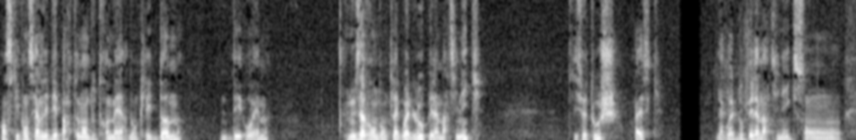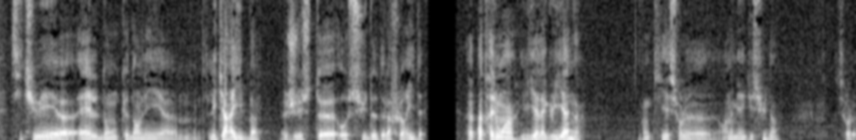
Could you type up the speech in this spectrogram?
En ce qui concerne les départements d'outre-mer, donc les DOM, DOM, nous avons donc la Guadeloupe et la Martinique, qui se touchent presque. La Guadeloupe et la Martinique sont situées, euh, elles, donc dans les, euh, les Caraïbes, juste au sud de la Floride. pas très loin, il y a la Guyane, qui est sur le, en Amérique du Sud, hein, sur le,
